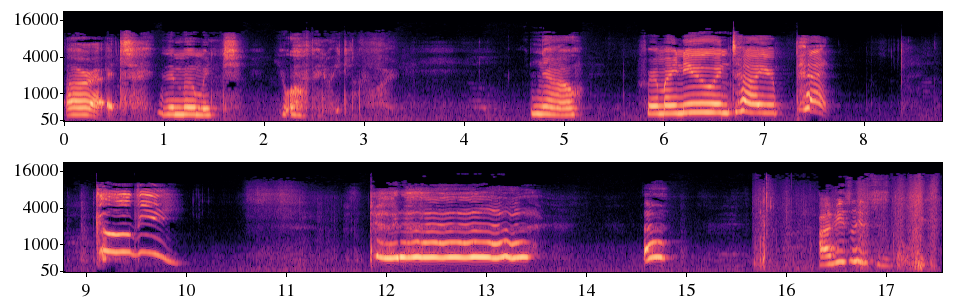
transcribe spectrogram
All right, the moment you all been waiting for. Now, for my new entire pet, Obviously, this is Goldie.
